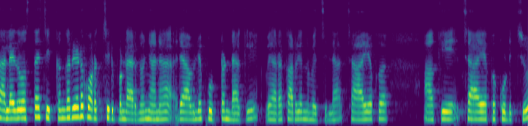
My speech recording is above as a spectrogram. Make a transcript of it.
തലേ ദിവസത്തെ ചിക്കൻ കറിയുടെ കുറച്ച് ഇരിപ്പുണ്ടായിരുന്നു. ഞാൻ രാവിലെ പുട്ടുണ്ടാക്കി. വേറെ കറിയൊന്നും വെച്ചില്ല. ചായയൊക്കെ ആക്കി ചായയൊക്കെ കുടിച്ചു.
